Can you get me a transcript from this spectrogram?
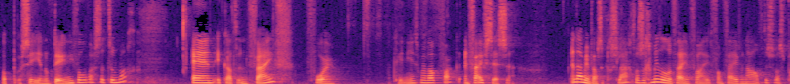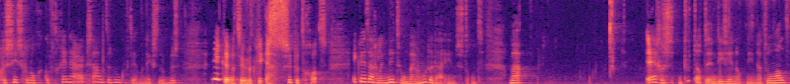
Op C en op D-niveau was dat toen nog. En ik had een vijf voor, ik weet niet eens meer welk vak, en vijf zessen. En daarmee was ik geslaagd. Het was een gemiddelde 5, 5, van 5,5. Dus was precies genoeg. Ik hoefde geen herexamen te doen. Ik hoefde helemaal niks te doen. Dus ik natuurlijk yes, super trots. Ik weet eigenlijk niet hoe mijn moeder daarin stond. Maar ergens doet dat in die zin ook niet naartoe. Want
